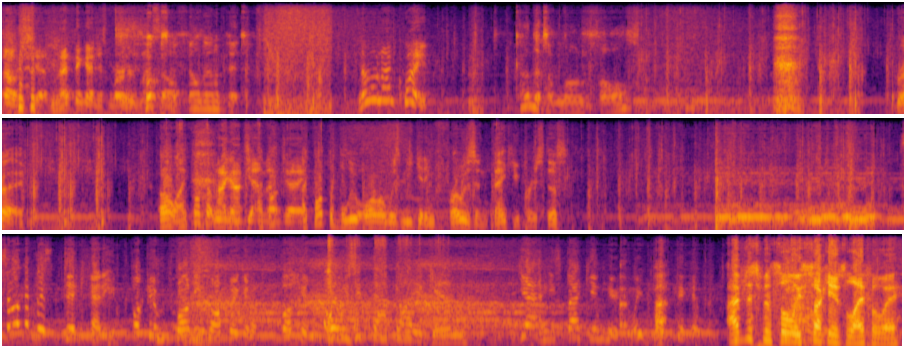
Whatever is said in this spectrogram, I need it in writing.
Oh shit, I think I just murdered Oops, I fell down a pit. No, not quite. God, that's a long fall. Cray. Oh, I thought that was I got me, you, I, thought, I thought the blue aura was me getting frozen. Thank you, priestess. So look at this dickhead. He fucking bunny hopping in a fucking. Oh, is it that guy again? Yeah, he's back in here. Can we Uh, kick him? I've just been slowly sucking his life away.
